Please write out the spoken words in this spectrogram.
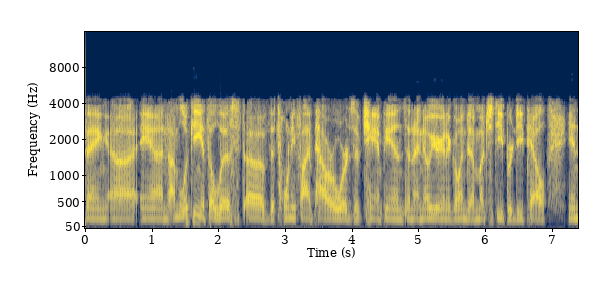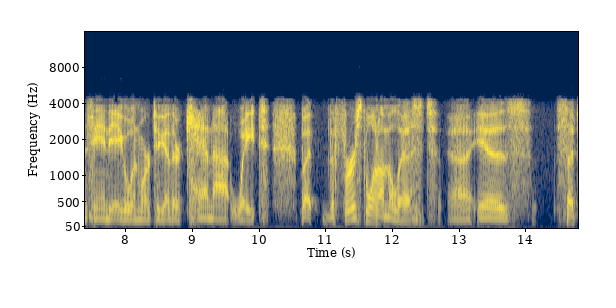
thing, uh, and I'm looking at the list of the 25 Power Words of Champions, and I know you're going to go into much deeper detail in San Diego when we're together. Cannot wait. But the first one on the list uh, is such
